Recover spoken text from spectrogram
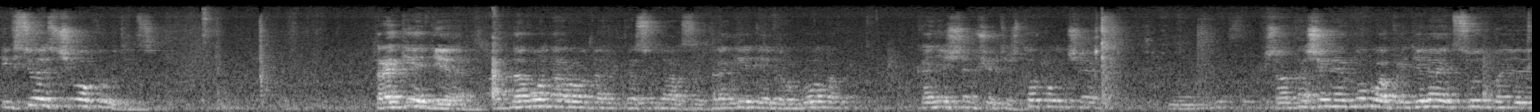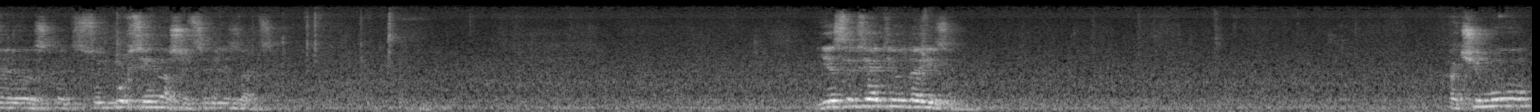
И все из чего крутится? Трагедия одного народа, государства, трагедия другого. В конечном счете, что получается? Что отношение к Богу определяет судьбы, э, сказать, судьбу всей нашей цивилизации. Если взять иудаизм, почему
